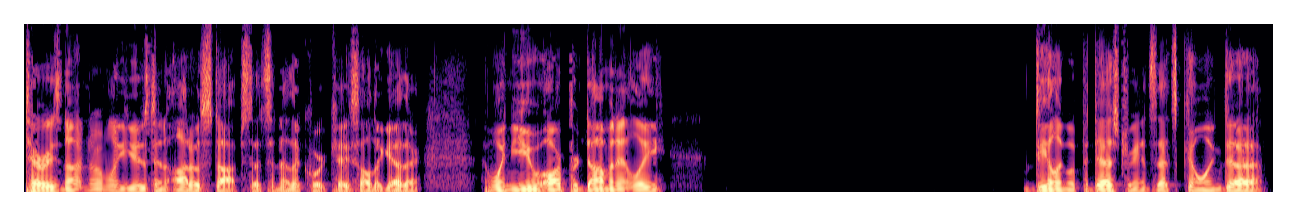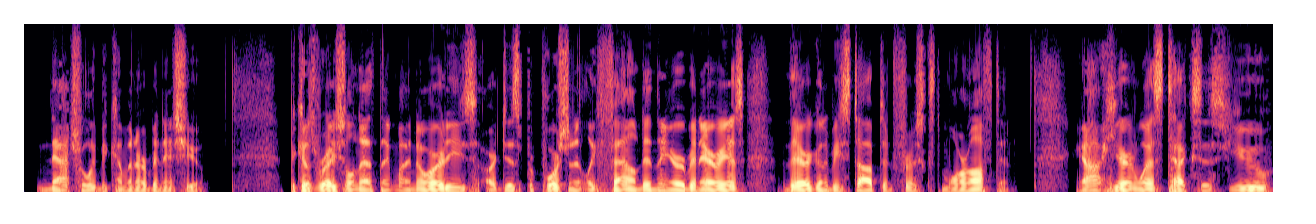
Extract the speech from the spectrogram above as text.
Terry is not normally used in auto stops. That's another court case altogether. And when you are predominantly dealing with pedestrians, that's going to naturally become an urban issue because racial and ethnic minorities are disproportionately found in the urban areas, they're going to be stopped and frisked more often. Out here in West Texas, you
